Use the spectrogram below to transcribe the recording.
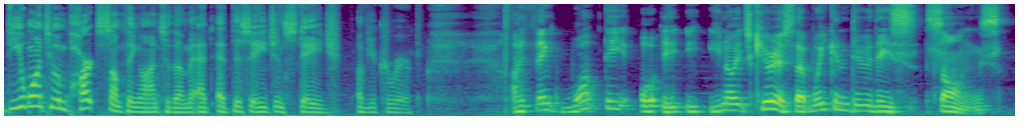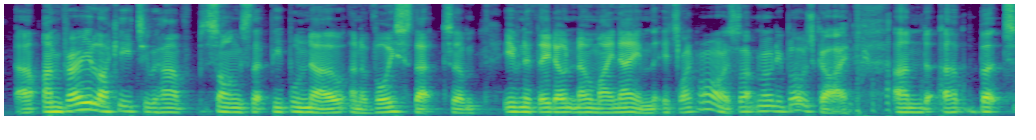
do you want to impart something onto them at, at this age and stage of your career? I think what the, you know, it's curious that we can do these songs. Uh, I'm very lucky to have songs that people know and a voice that, um, even if they don't know my name, it's like, oh, it's that Moody Blues guy. and, uh, but,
